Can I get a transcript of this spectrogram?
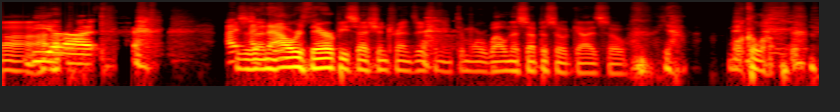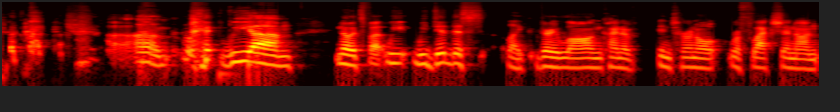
uh, the, uh, this is I an think, hour therapy session transitioning to more wellness episode, guys. So yeah, buckle up. um, we um, no, it's fun. We we did this like very long kind of internal reflection on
